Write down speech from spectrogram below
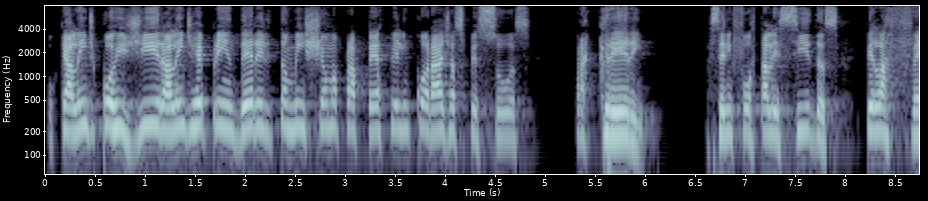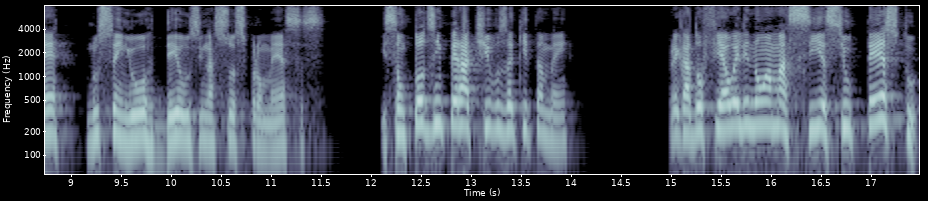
porque além de corrigir, além de repreender, ele também chama para perto e ele encoraja as pessoas para crerem, para serem fortalecidas pela fé no Senhor Deus e nas suas promessas. E são todos imperativos aqui também. O pregador fiel ele não amacia. Se o texto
